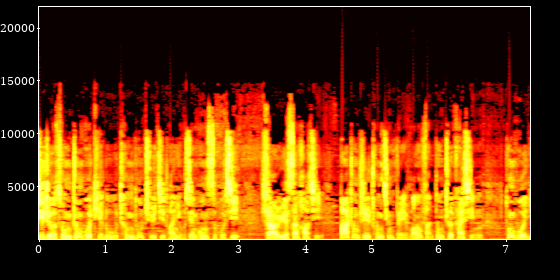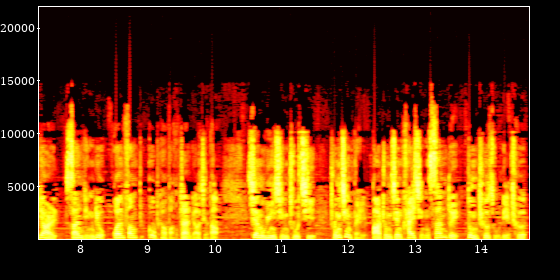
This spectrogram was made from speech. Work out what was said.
记者从中国铁路成都局集团有限公司获悉，十二月三号起，巴中至重庆北往返动车开行。通过一二三零六官方购票网站了解到，线路运行初期，重庆北、巴中间开行三对动车组列车。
